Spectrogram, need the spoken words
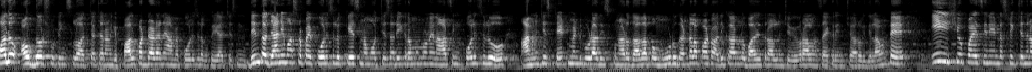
పలు అవుట్డోర్ షూటింగ్స్లో అత్యాచారానికి పాల్పడ్డాడని ఆమె పోలీసులకు ఫిర్యాదు చేసింది. దీంతో జానీ మాస్టర్పై పోలీసులు కేసు నమోదు చేశారు. ఈ క్రమంలోనే నార్సింగ్ పోలీసులు ఆమె నుంచి స్టేట్మెంట్ కూడా తీసుకున్నారు. దాదాపు మూడు గంటల పాటు అధికారులు బాధితురాల నుంచి వివరాలను సేకరించారు. ఇది ఇలా ఉంటే ఈ ఇష్యూపై సినీ ఇండస్ట్రీకి చెందిన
